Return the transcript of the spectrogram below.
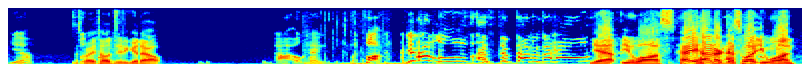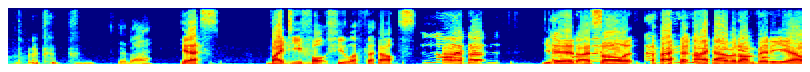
Yeah. That's why I told you to get out. Uh, okay. Fuck. Did I lose? I stepped out of the house. Yep, you lost. Hey, Hunter, guess what? You won. Did I? yes. By default, she left the house. No, I didn't. You did. I saw it. I. I have it on video.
